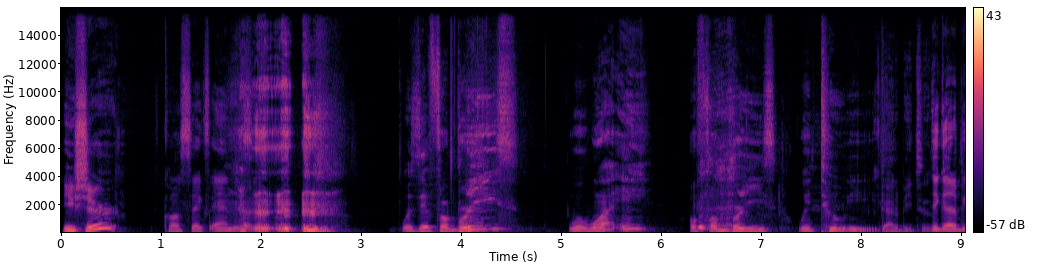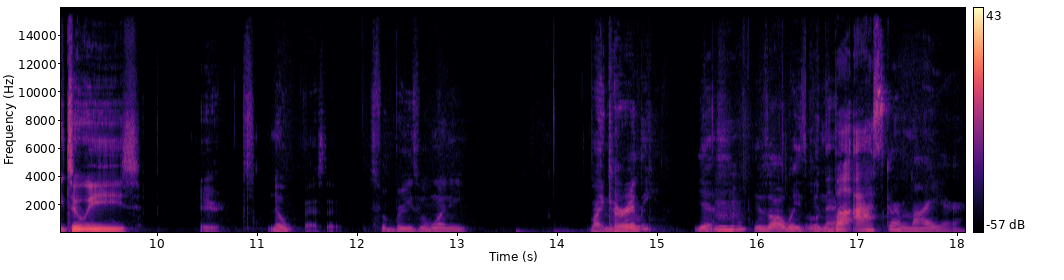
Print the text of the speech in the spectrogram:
You sure? It's called Sex and the City. was it Febreze with one E or Febreze with two E's? gotta be two. it gotta be Two E's. Here, Nope. fast up. It's Febreze with one E. Like currently, Yes, it's always been that. But Oscar Mayer.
